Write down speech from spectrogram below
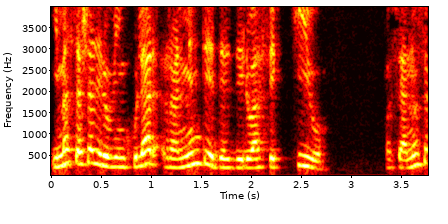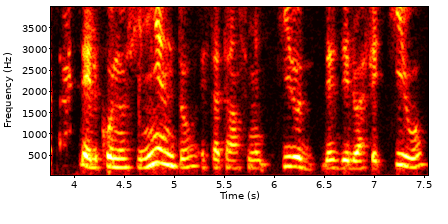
Y más allá de lo vincular, realmente desde lo afectivo. O sea, no solamente el conocimiento está transmitido desde lo afectivo,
